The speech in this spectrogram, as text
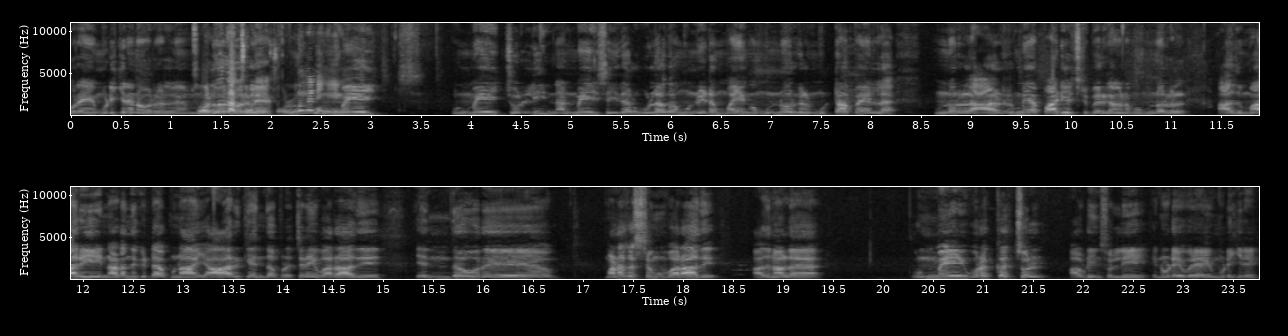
உரையை முடிக்கிறேன் அவர்கள் சொல்லுங்க. சொல்லுங்க உண்மையை உண்மையை சொல்லி நன்மையை செய்தால் உலகம் உன்னிடம் மயங்க முன்னோர்கள் முட்டா பயன்ல முன்னோர்கள் அருமையாக பாடி வச்சுட்டு போயிருக்காங்க நம்ம முன்னோர்கள். அது மாதிரி நடந்துக்கிட்ட அப்படின்னா யாருக்கும் எந்த பிரச்சனையும் வராது. எந்த ஒரு மன கஷ்டமும் வராது. அதனால உண்மையை உறக்கச் சொல். அப்படின்னு சொல்லி என்னுடைய உரையை முடிக்கிறேன்.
